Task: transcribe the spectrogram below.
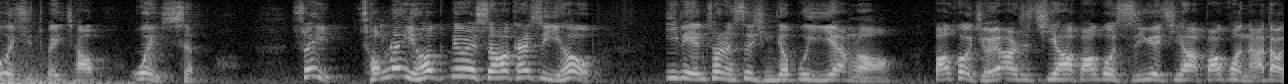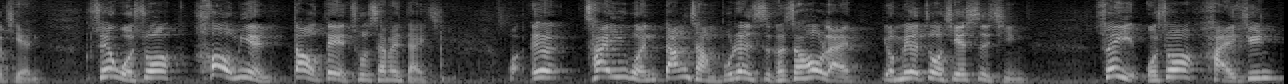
会去推敲为什么。所以从那以后，六月十号开始以后，一连串的事情就不一样喽。包括九月二十七号，包括十一月七号，包括拿到钱。所以我说后面到底出什么歹机？呃，蔡英文当场不认识，可是后来有没有做些事情？所以我说海军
